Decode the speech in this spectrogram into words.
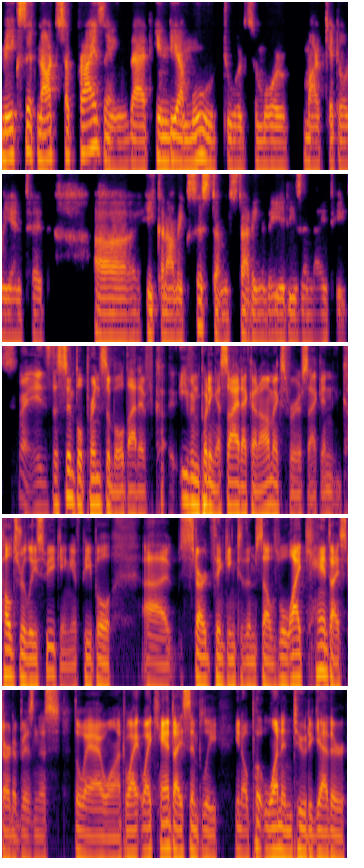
makes it not surprising that India moved towards a more market oriented uh, economic system starting in the 80s and 90s. Right. It's the simple principle that if, even putting aside economics for a second, culturally speaking, if people uh, start thinking to themselves, well, why can't I start a business the way I want? Why, why can't I simply, you know, put one and two together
